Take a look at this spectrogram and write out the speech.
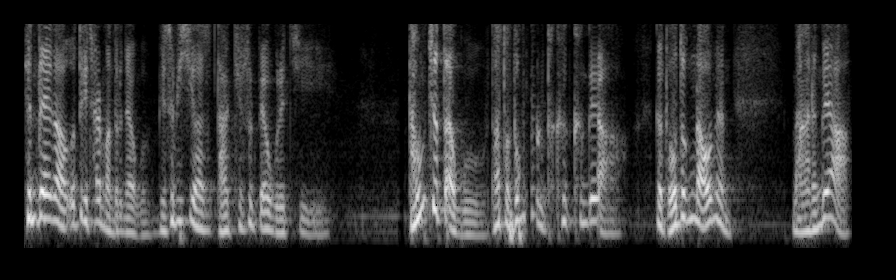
현대가 어떻게 잘 만들었냐고. 미쓰비시 가서 다 기술 배우고 그랬지. 다 훔쳤다고. 다 도둑들로 큰 거야. 그 도둑 나오면 망하는 거야.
